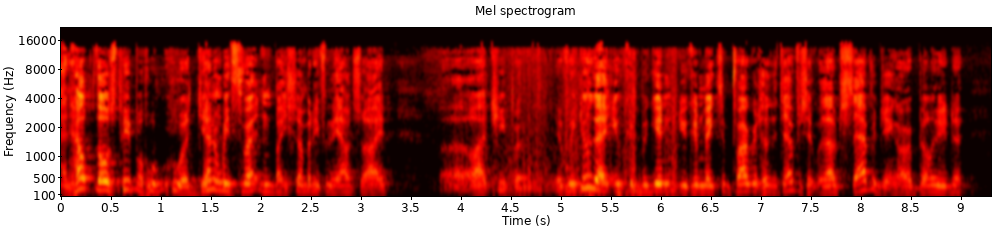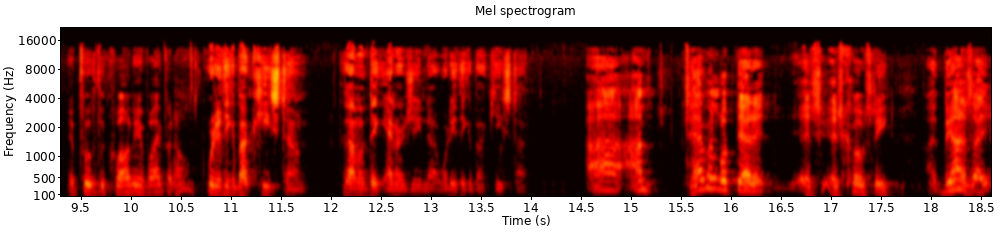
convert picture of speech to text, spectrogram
and help those people who, who are generally threatened by somebody from the outside a lot cheaper. If we do that, you can begin, you can make some progress on the deficit without savaging our ability to improve the quality of life at home. What do you think about Keystone? Because I'm a big energy nut. What do you think about Keystone? Uh, I haven't looked at it as, as closely. I'll be honest, I,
